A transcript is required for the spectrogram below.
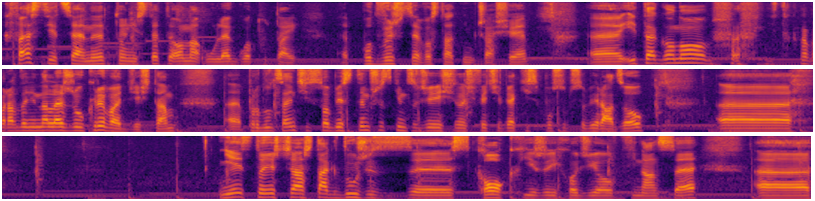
kwestię ceny, to niestety ona uległa tutaj podwyżce w ostatnim czasie E, i tego no tak naprawdę nie należy ukrywać gdzieś tam. E, Producenci sobie z tym wszystkim, co dzieje się na świecie, w jakiś sposób sobie radzą. E, nie jest to jeszcze aż tak duży z, skok, jeżeli chodzi o finanse. E,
